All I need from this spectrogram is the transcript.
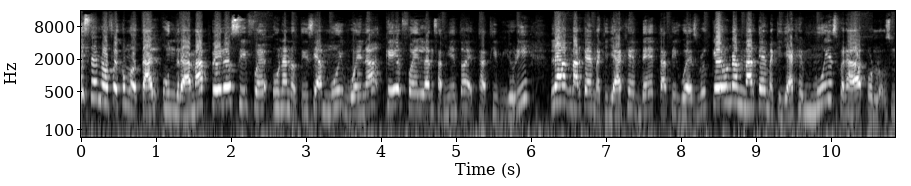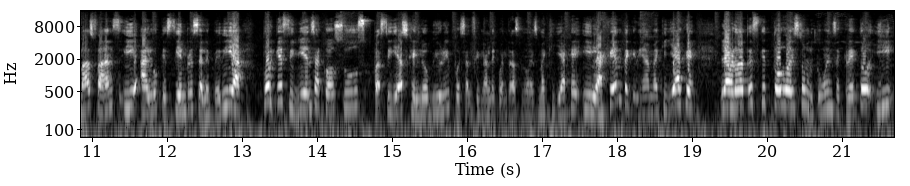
Este no fue como tal un drama, pero sí fue una noticia muy buena que fue el lanzamiento de Tati Beauty, la marca de maquillaje de Tati Westbrook, que era una marca de maquillaje muy esperada por los más fans y algo que siempre se le pedía, porque si bien sacó sus pastillas Halo Beauty, pues al final de cuentas no es maquillaje y la gente quería maquillaje. La verdad es que todo esto lo tuvo en secreto y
